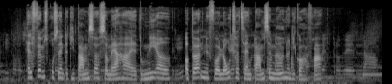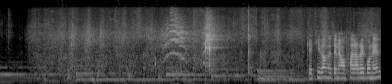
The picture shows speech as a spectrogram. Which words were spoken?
aquí, todos 90 procent af de bamser, som er her, er doneret, og børnene får lov til at tage en bamse med, når de går herfra. Que aquí donde tenemos para reponer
